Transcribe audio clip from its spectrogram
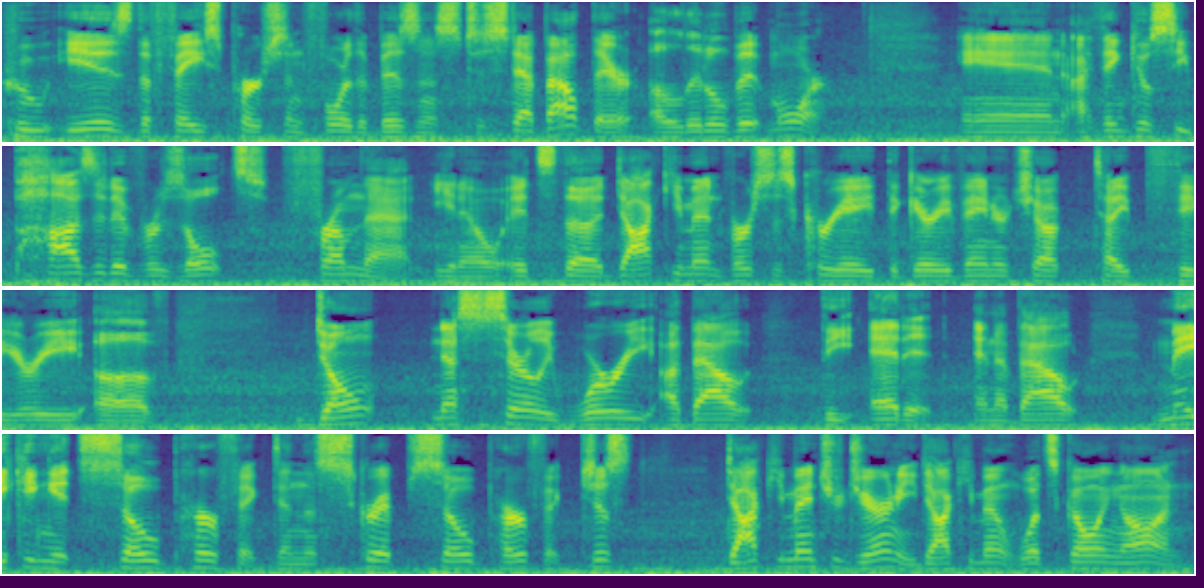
who is the face person for the business to step out there a little bit more. And I think you'll see positive results from that. You know, it's the document versus create, the Gary Vaynerchuk type theory of don't necessarily worry about the edit and about making it so perfect and the script so perfect. Just document your journey, document what's going on.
